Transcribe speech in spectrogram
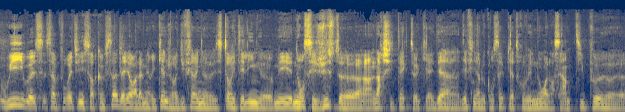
Oui, ouais, ça, pourrait être une histoire comme ça. D'ailleurs, à l'américaine, j'aurais dû faire une storytelling. euh, mais non, c'est juste euh, un architecte qui a aidé à définir le concept, qui a trouvé le nom. Alors, c'est un petit peu, euh,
